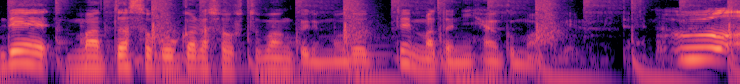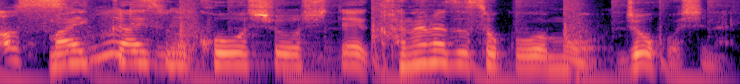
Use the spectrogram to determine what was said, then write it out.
でまたそこからソフトバンクに戻ってまた200万上げるみたいな。うわ、ね、毎回その交渉して必ずそこはもう譲歩しない。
